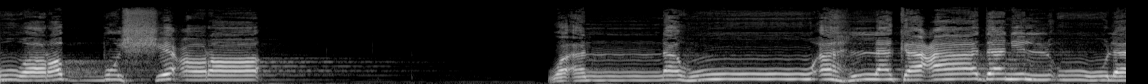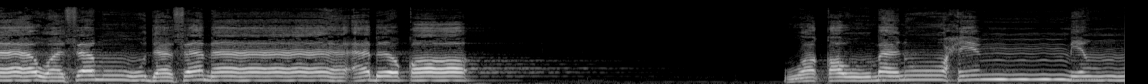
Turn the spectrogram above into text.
هو رب الشعرى وأنه أهلك عادا الأولى وثمود فما أبقى وقوم نوح من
